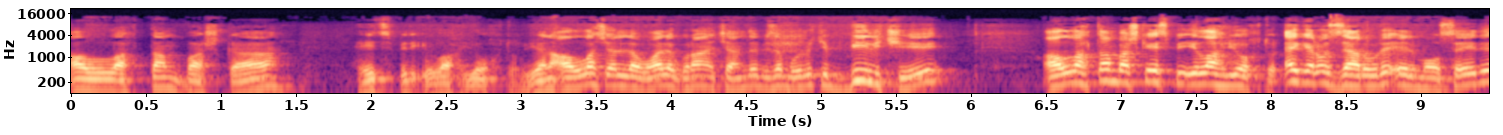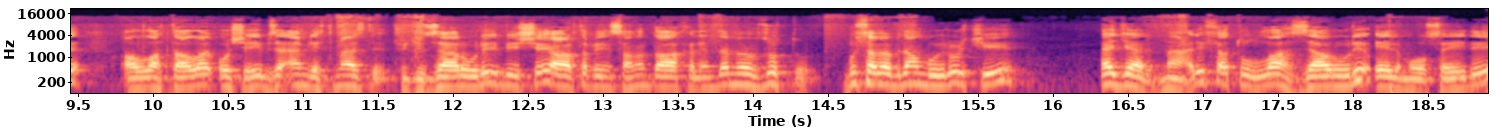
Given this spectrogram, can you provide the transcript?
Allahdan başqa heç bir ilah yoxdur. Yəni Allah Cəllə və Alə Quran-ı kərimdə bizə buyurur ki, bil ki, Allahdan başqa heç bir ilah yoxdur. Əgər o zəruri elm olsaydı, Allah Taala o şeyi bizə əmr etməzdi. Çünki zəruri bir şey artıq insanın daxilində mövcuddur. Bu səbəbdən buyurur ki, əgər mərifətullah zəruri elm olsaydı,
